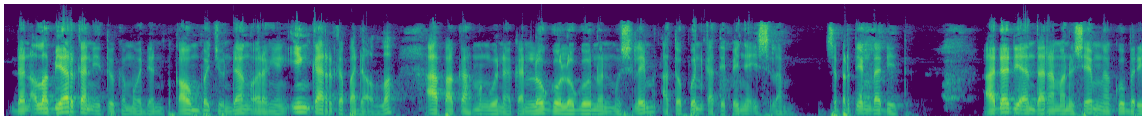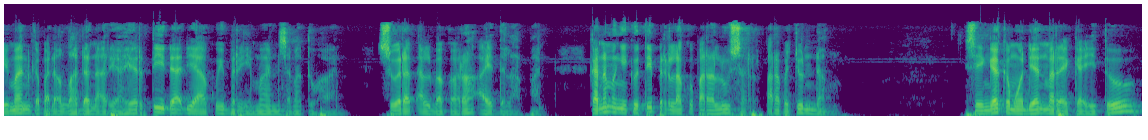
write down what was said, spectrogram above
Dan Allah biarkan itu kemudian kaum pecundang orang yang ingkar kepada Allah apakah menggunakan logo-logo non-muslim ataupun KTP-nya Islam. Seperti yang tadi itu. Ada di antara manusia yang mengaku beriman kepada Allah dan hari akhir tidak diakui beriman sama Tuhan. Surat Al-Baqarah ayat 8. Karena mengikuti perilaku para loser, para pecundang. Sehingga kemudian mereka itu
